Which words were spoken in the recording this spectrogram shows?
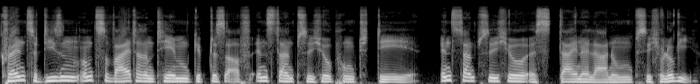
Quellen zu diesen und zu weiteren Themen gibt es auf instantpsycho.de. Instant Psycho ist deine Ladung Psychologie.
